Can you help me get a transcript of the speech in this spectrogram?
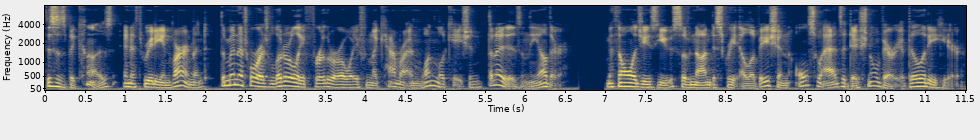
This is because, in a 3D environment, the Minotaur is literally further away from the camera in one location than it is in the other. Mythology's use of non-discrete elevation also adds additional variability here.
